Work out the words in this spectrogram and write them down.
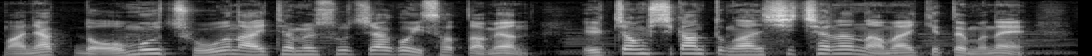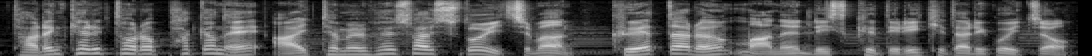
만약 너무 좋은 아이템을 소지하고 있었다면 일정 시간 동안 시체는 남아있기 때문에 다른 캐릭터를 파견해 아이템을 회수할 수도 있지만 그에 따른 많은 리스크들이 기다리고 있죠.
